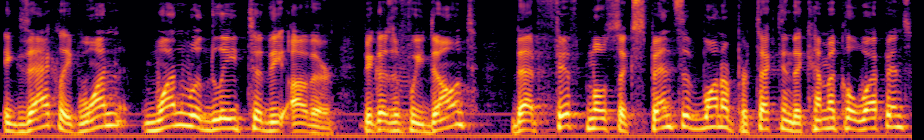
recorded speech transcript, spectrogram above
Exactly. One, one would lead to the other, because if we don't, That fifth most expensive one of protecting the chemical weapons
